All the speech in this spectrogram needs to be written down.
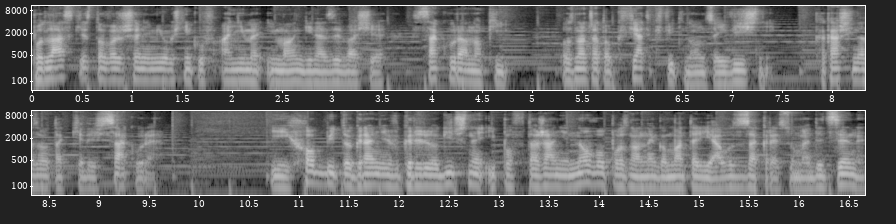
Podlaskie Stowarzyszenie Miłośników Anime i Mangi nazywa się Sakura no Ki. Oznacza to kwiat kwitnącej wiśni. Kakashi nazwał tak kiedyś Sakurę. Jej hobby to granie w gry logiczne i powtarzanie nowo poznanego materiału z zakresu medycyny.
